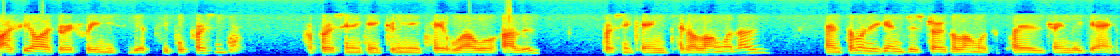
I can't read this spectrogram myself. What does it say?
I feel like a referee needs to be a people person, a person who can communicate well with others, a person who can get along with others, and someone who can just joke along with the players during the game.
